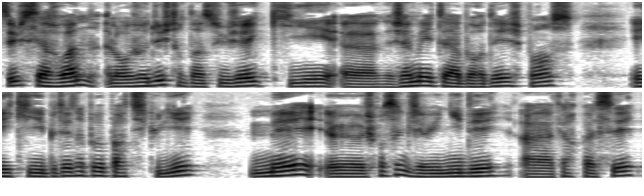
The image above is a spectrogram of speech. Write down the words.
Salut, c'est Erwan. Alors aujourd'hui, je tente un sujet qui euh, n'a jamais été abordé, je pense, et qui est peut-être un peu particulier, mais euh, je pensais que j'avais une idée à faire passer,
